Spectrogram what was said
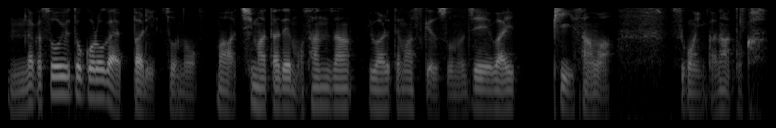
うん、だからそういうところがやっぱりそのまあ巷でも散々言われてますけどその JYP さんはすごいんかなとか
